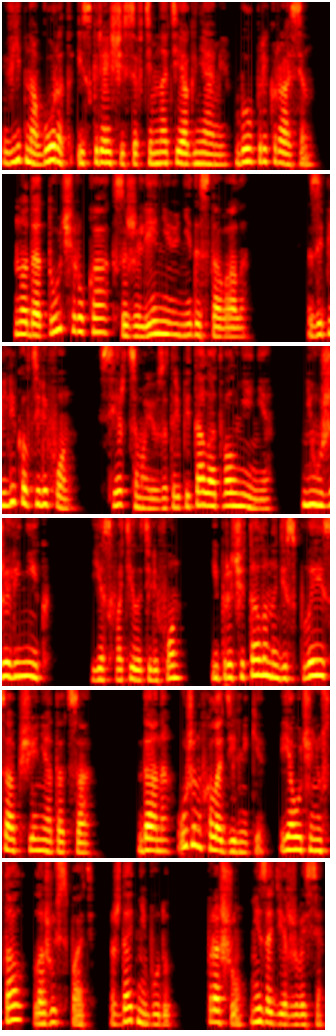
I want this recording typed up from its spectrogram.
Вид на город, искрящийся в темноте огнями, был прекрасен, но до туч рука, к сожалению, не доставала. Запиликал телефон. Сердце мое затрепетало от волнения. «Неужели Ник?» Я схватила телефон и прочитала на дисплее сообщение от отца. «Дана, ужин в холодильнике. Я очень устал, ложусь спать. Ждать не буду. Прошу, не задерживайся.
